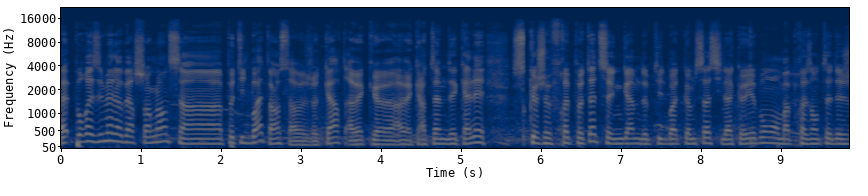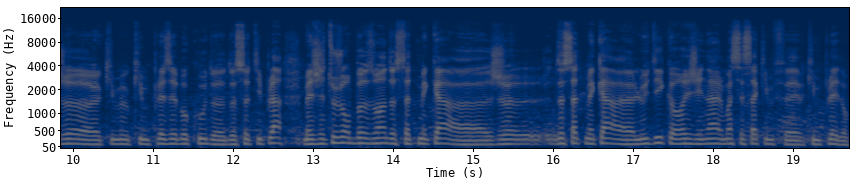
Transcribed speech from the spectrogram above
Euh, Pour résumer, l'auberge sanglante, c'est une petite boîte, hein, c'est un jeu de cartes avec, avec un thème décalé. Ce que je ferais peut-être, c'est une gamme de petites boîtes comme ça, si l'accueil est bon. On m'a présenté des jeux qui, me, qui me plaisaient beaucoup de, de ce type-là, mais j'ai toujours besoin de cette méca, de cette méca euh, ludique, originale. Moi, c'est ça qui me, fait, qui me plaît. Donc,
